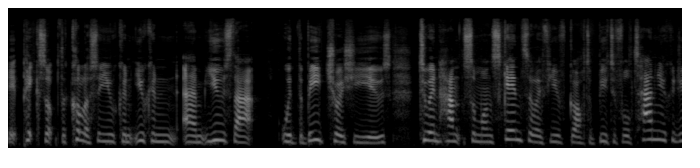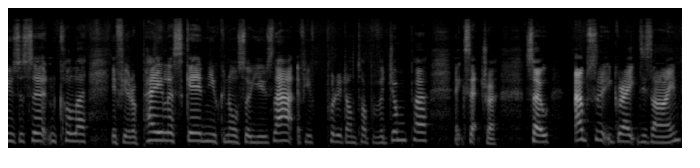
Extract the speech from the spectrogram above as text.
it picks up the colour. So you can, you can um, use that with the bead choice you use to enhance someone's skin. So if you've got a beautiful tan, you could use a certain colour. If you're a paler skin, you can also use that. If you've put it on top of a jumper, etc. So absolutely great design.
